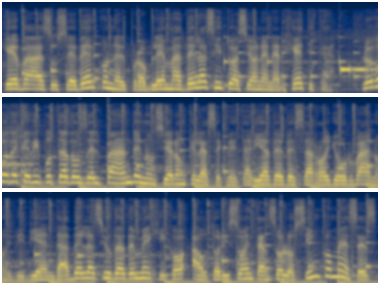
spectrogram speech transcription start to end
qué va a suceder con el problema de la situación energética. Luego de que diputados del PAN denunciaron que la Secretaría de Desarrollo Urbano y Vivienda de la Ciudad de México autorizó en tan solo cinco meses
